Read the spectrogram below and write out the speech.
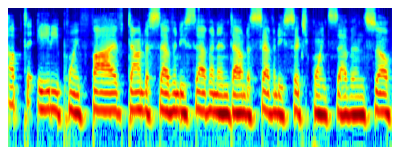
up to 80.5, down to 77, and down to 76.7. So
